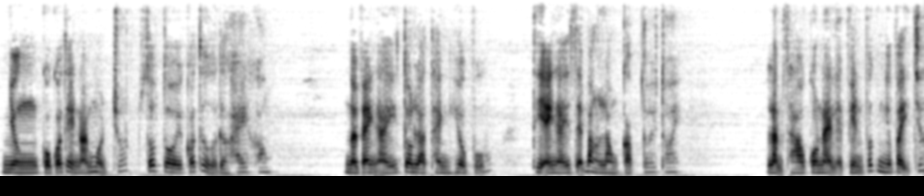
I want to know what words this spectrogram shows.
Nhưng cô có thể nói một chút giúp tôi có thử được hay không? Nói với anh ấy tôi là Thành Hiểu Vũ, thì anh ấy sẽ bằng lòng gặp tôi thôi. Làm sao cô này lại phiền phức như vậy chứ?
